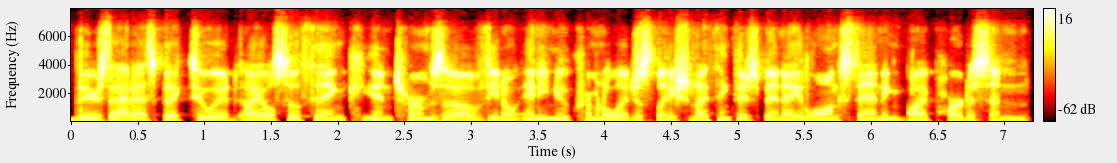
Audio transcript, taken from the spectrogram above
there's that aspect to it. I also think in terms of, you know, any new criminal legislation, I think there's been a longstanding bipartisan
